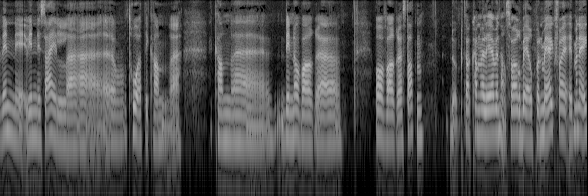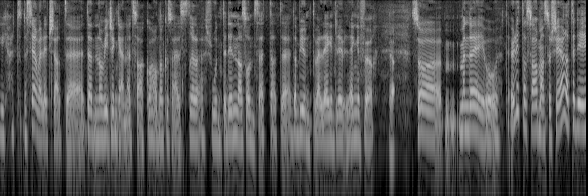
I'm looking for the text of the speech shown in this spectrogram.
vind i, vind i seil og tror at de kan, kan vinne over, over staten? Da kan vel Even her svare bedre på enn meg, jeg, men jeg ser vel ikke at uh, den Norwegian Gannet-saka har noe som helst relasjon til denne, sånn sett. At uh, det begynte vel egentlig lenge før. Ja. Så, men det er, jo, det er jo litt av samme som skjer. at de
